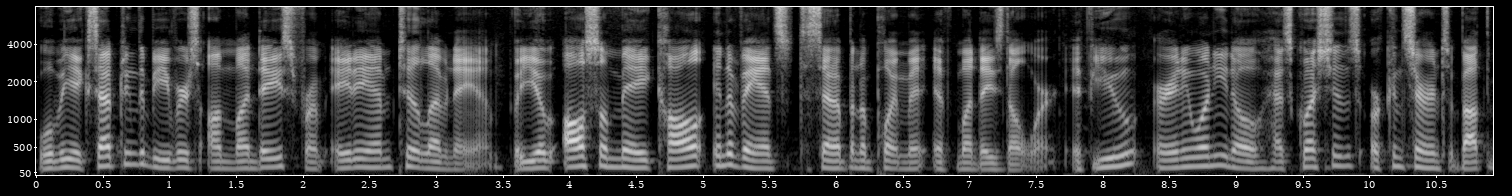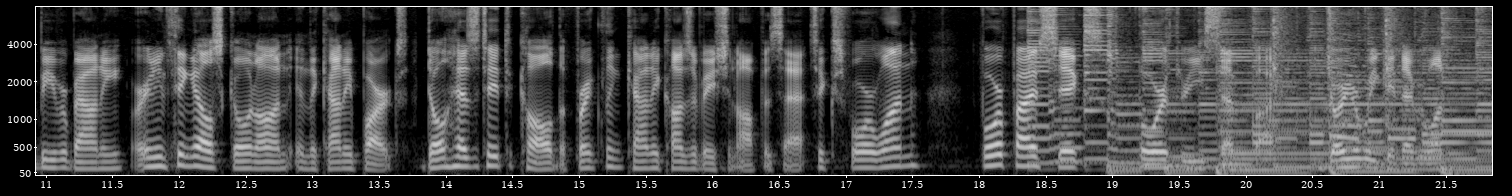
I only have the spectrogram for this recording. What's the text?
We'll be accepting the beavers on Mondays from 8 a.m. to 11 a.m., but you also may call in advance to set up an appointment if Mondays don't work. If you or anyone you know has questions or concerns about the beaver bounty or anything else going on in the county parks, don't hesitate to call the Franklin County Conservation Office at 641 456 4375. Enjoy your weekend, everyone.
